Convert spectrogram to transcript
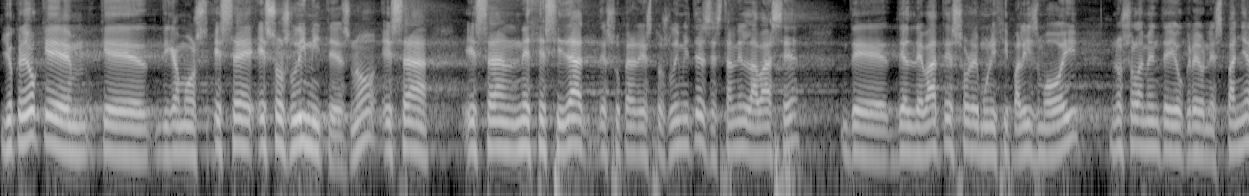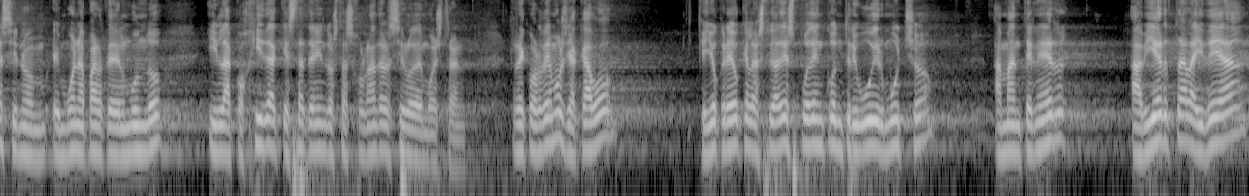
Yo creo que, digamos, esos límites, ¿no? esa, necesidad de superar estos límites están en la base del debate sobre municipalismo hoy, no solamente yo creo en España, sino en buena parte del mundo, y la acogida que está teniendo estas jornadas así lo demuestran. Recordemos, y acabo, que yo creo que las ciudades pueden contribuir mucho a mantener abierta la idea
